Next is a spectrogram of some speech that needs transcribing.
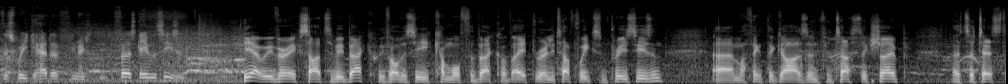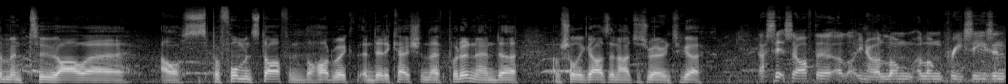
this week ahead of you know first game of the season? Yeah, we're very excited to be back. We've obviously come off the back of eight really tough weeks in pre-season. Um, I think the guys in fantastic shape. It's a testament to our uh, our performance staff and the hard work and dedication they've put in, and uh, I'm sure the guys are now just raring to go. That's it. So after a, you know a long a long pre-season,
